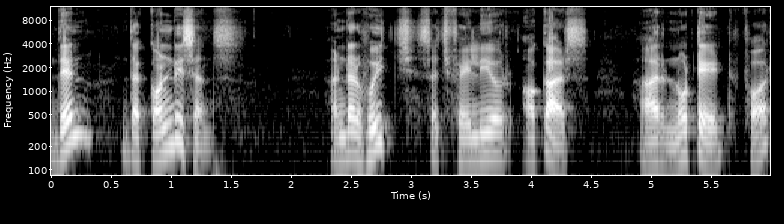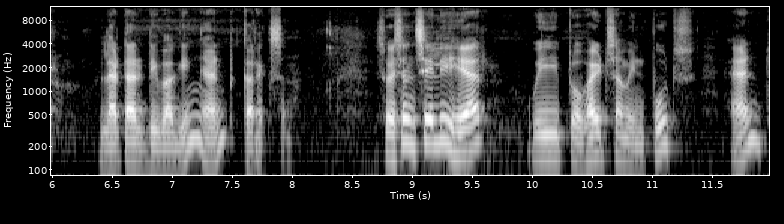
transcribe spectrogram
then the conditions under which such failure occurs are noted for later debugging and correction. So, essentially here we provide some inputs and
